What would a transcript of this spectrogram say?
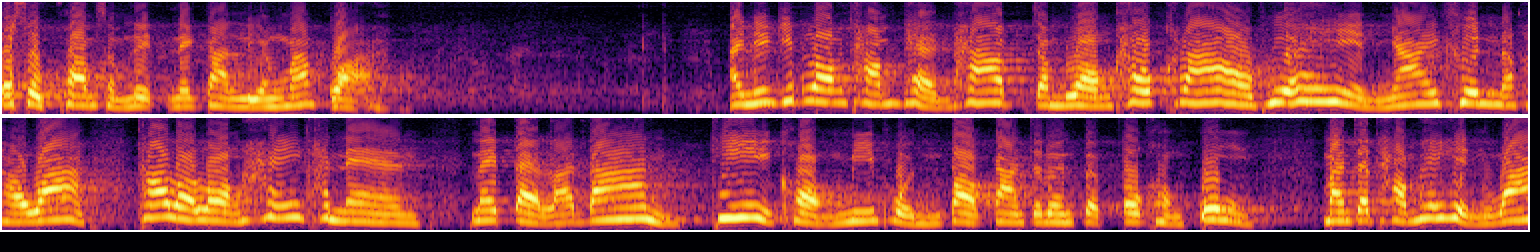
ประสบความสำเร็จในการเลี้ยงมากกว่า อันนี้กิฟลองทำแผนภาพจำลองคร่าวๆ เพื่อให้เห็นง่ายขึ้นนะคะว่า ถ้าเราลองให้คะแนนในแต่ละด้านที่ของมีผลต่อการเจริญเติบโตของกุ้ง มันจะทำให้เห็นว่า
